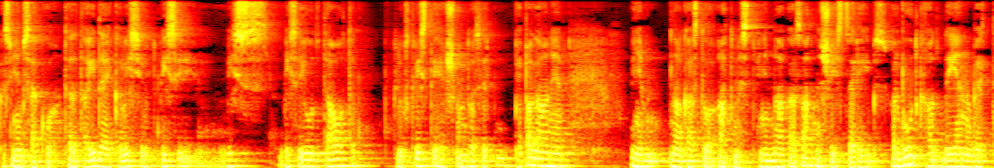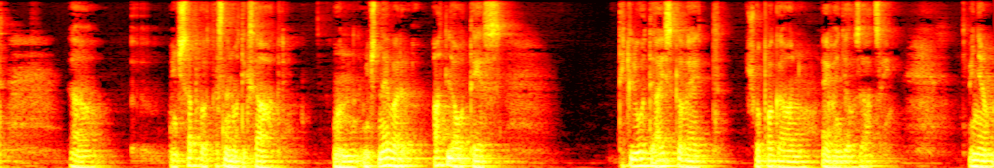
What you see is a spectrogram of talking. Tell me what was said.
kas viņam seko. Tad tā ideja, ka visi, visi, vis, visa jūda tauta kļūs kristieši un dosies pie pagāniem, viņam nākās to atmest. Viņam nākās atmest šīs cerības. Varbūt kādu dienu, bet uh, viņš saprot, tas nenotiks ātri. Un viņš nevar atļauties tik ļoti aizkavēt šo pagānu evanģelizāciju. Viņam,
